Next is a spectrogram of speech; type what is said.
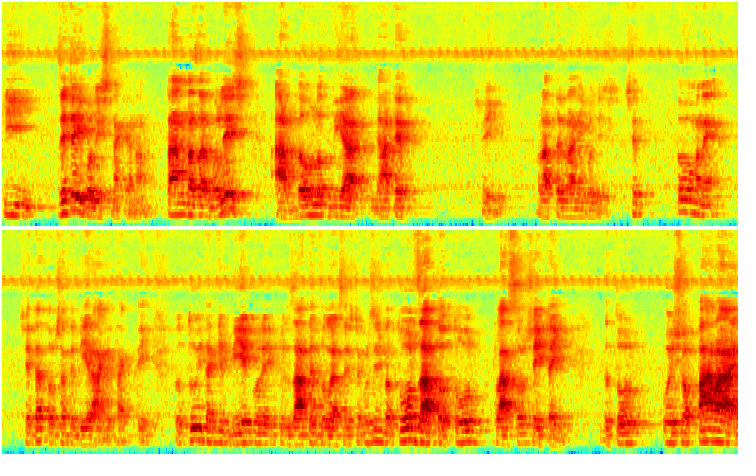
কি, যেটাই বলিস না কেন, টান বাজার বলিস আর দৌলত দিয়া ঘাটের সেই রাতের রানী বলিস, সে তো মানে সেটা তোর সাথে বিয়ের আগে থাকতেই। তো তুই তাকে বিয়ে করে একটু জাতে তোলার চেষ্টা করছিস বা তোর জাত, তোর ক্লাসও সেইটাই। তোর ওইসব পাড়ায়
